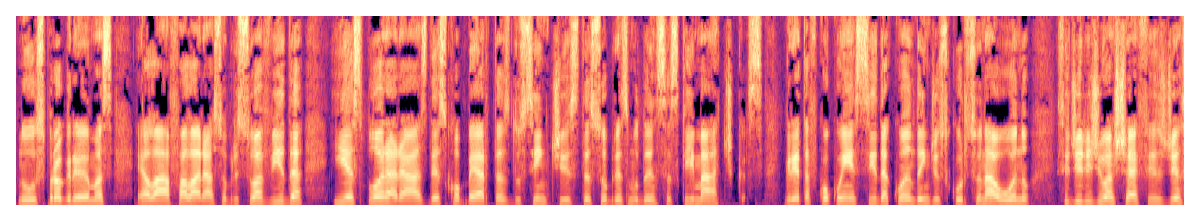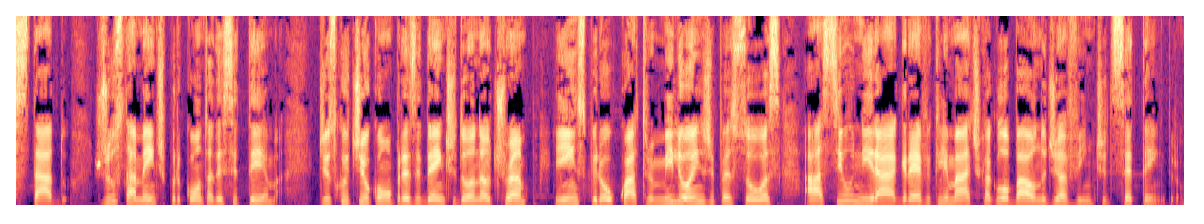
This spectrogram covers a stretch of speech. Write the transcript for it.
Nos programas, ela falará sobre sua vida e explorará as descobertas dos cientistas sobre as mudanças climáticas. Greta ficou conhecida quando, em discurso na ONU, se dirigiu a chefes de Estado, justamente por conta desse tema. Discutiu com o presidente Donald Trump e inspirou 4 milhões de pessoas a se unir à greve climática global no dia 20 de setembro.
